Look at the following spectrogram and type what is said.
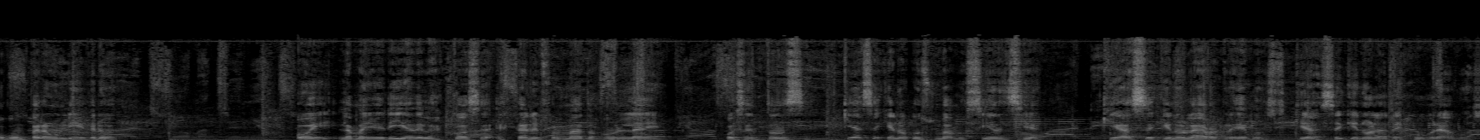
o comprar un libro. Hoy la mayoría de las cosas están en formato online. Pues entonces, ¿qué hace que no consumamos ciencia? ¿Qué hace que no la recreemos? ¿Qué hace que no la descubramos?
